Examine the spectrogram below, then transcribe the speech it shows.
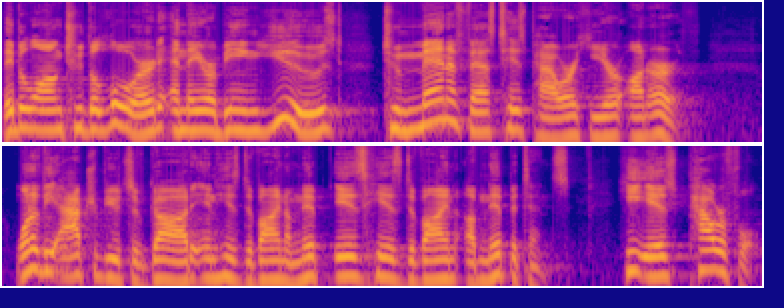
They belong to the Lord, and they are being used to manifest His power here on earth. One of the attributes of God in his divine omnip- is His divine omnipotence. He is powerful.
